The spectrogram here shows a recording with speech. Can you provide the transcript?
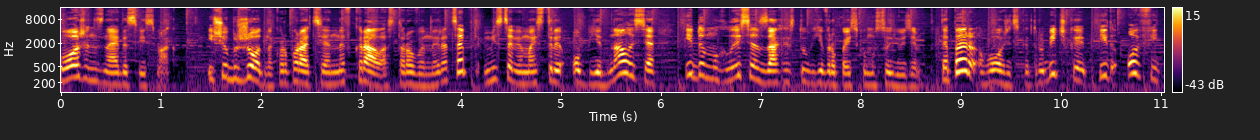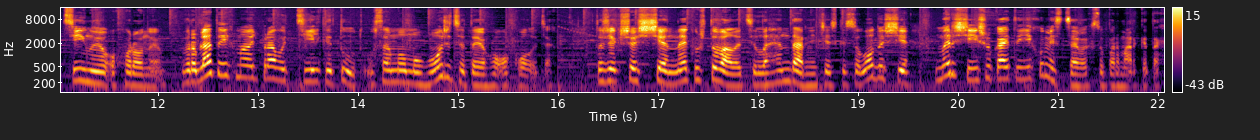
Кожен знайде свій смак. І щоб жодна корпорація не вкрала старовинний рецепт, місцеві майстри об'єдналися і домоглися захисту в Європейському Союзі. Тепер гожицькі трубічки під офіційною охороною. Виробляти їх мають право тільки тут, у самому Гожиці та його околицях. Тож, якщо ще не куштували ці легендарні чеські солодощі, мерщій шукайте їх у місцевих супермаркетах.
